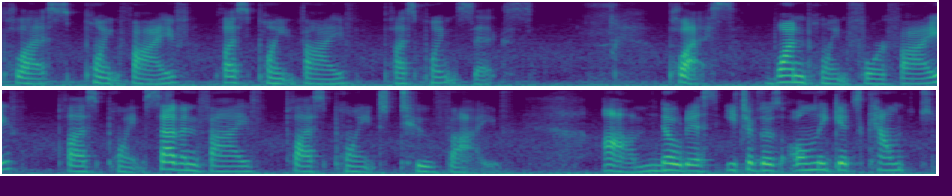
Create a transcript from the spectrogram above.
plus 0.5 plus 0.5 plus 0.6 plus 1.45 plus 0.75 plus 0.25. Um, notice each of those only gets count,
